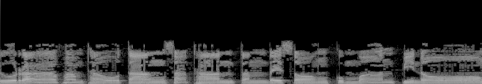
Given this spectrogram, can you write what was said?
ดูราพามเทาต่างสะทานตันได้สองกุมมานปีน้อง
